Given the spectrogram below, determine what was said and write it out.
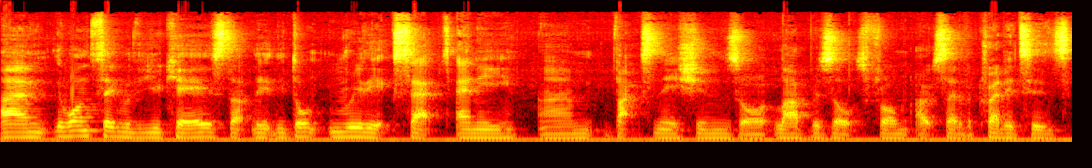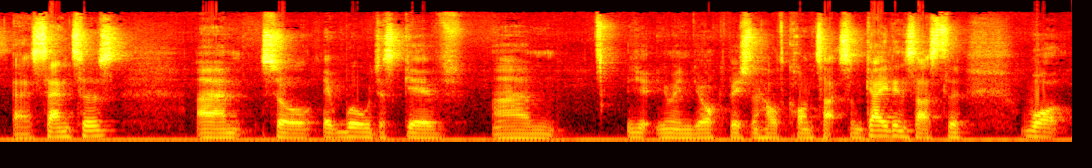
Um, the one thing with the UK is that they, they don't really accept any um, vaccinations or lab results from outside of accredited uh, centres. Um, so it will just give um, you, you mean your occupational health contact some guidance as to what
